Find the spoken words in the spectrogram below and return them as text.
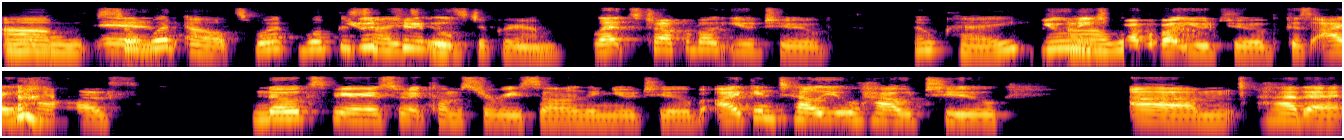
Um so what else? What what besides YouTube. instagram? Let's talk about youtube Okay. You need uh, to talk about YouTube because I have no experience when it comes to reselling in YouTube. I can tell you how to um how to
